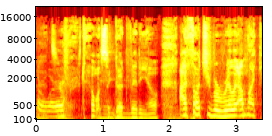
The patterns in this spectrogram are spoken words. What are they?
or wherever. That was a good video. I thought you were really. I'm like,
